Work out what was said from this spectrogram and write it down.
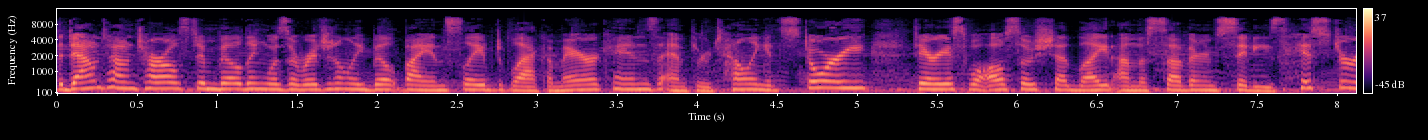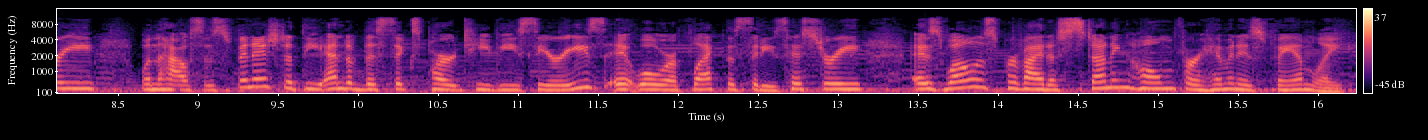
The downtown Charleston building was originally built by enslaved black Americans, and through telling its story, Darius will also shed light on the southern city's history. When the house is finished at the end of the six part TV series, it will reflect the city's history as well as provide a stunning home for him and his family.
